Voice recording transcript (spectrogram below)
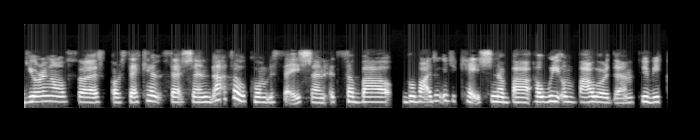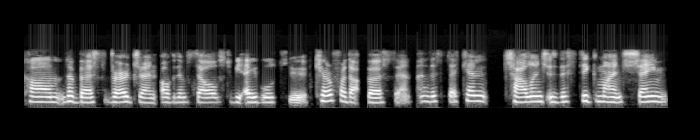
During our first or second session, that's our conversation. It's about providing education about how we empower them to become the best version of themselves, to be able to care for that person. And the second challenge is the stigma and shame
